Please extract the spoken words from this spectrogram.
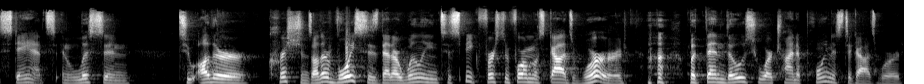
stance and listen to other Christians, other voices that are willing to speak, first and foremost, God's word, but then those who are trying to point us to God's word.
